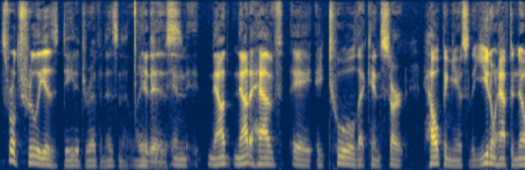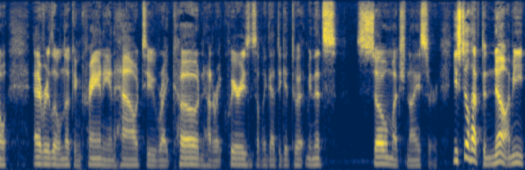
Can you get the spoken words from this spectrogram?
This world truly is data driven, isn't it? Like, It is. And now now to have a, a tool that can start helping you so that you don't have to know every little nook and cranny and how to write code and how to write queries and stuff like that to get to it. I mean, that's so much nicer. You still have to know. I mean,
